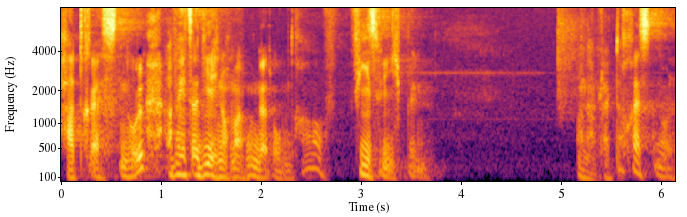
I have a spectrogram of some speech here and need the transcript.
hat Rest 0. Aber jetzt addiere ich nochmal 100 oben drauf. Fies wie ich bin. Und dann bleibt doch Rest 0.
